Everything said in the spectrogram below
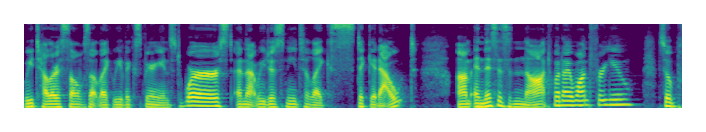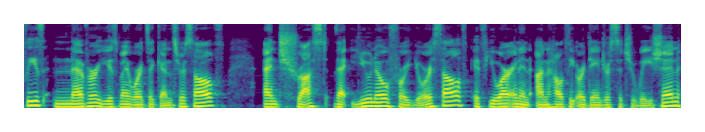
we tell ourselves that like we've experienced worst and that we just need to like stick it out. Um, and this is not what I want for you. So please never use my words against yourself and trust that you know for yourself if you are in an unhealthy or dangerous situation,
